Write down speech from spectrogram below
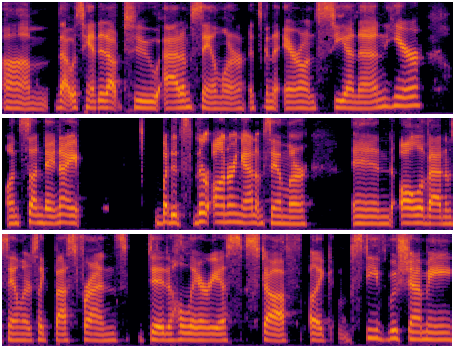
um, that was handed out to Adam Sandler. It's going to air on CNN here on Sunday night, but it's they're honoring Adam Sandler and all of Adam Sandler's like best friends did hilarious stuff like Steve Buscemi,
